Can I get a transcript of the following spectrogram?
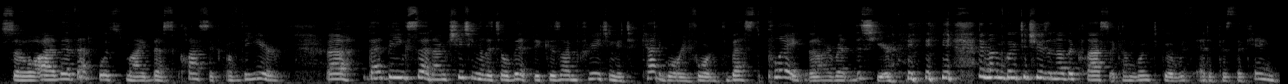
So uh, that, that was my best classic of the year. Uh, that being said, I'm cheating a little bit because I'm creating a category for the best play that I read this year. and I'm going to choose another classic. I'm going to go with Oedipus the King.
